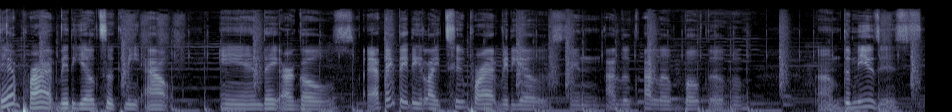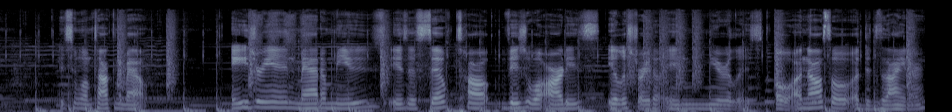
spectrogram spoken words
Their pride video took me out and they are goals. I think they did like two pride videos and I look I love both of them. Um, the Muses is who I'm talking about. Adrian Madam Muse is a self-taught visual artist, illustrator, and muralist. Oh, and also a designer.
